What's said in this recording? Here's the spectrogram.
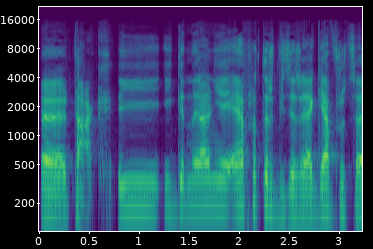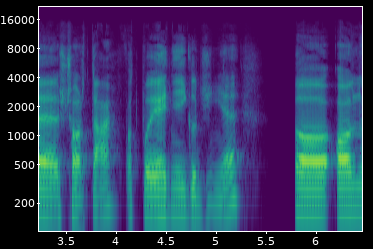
E, tak. I, I generalnie ja na przykład też widzę, że jak ja wrzucę shorta w odpowiedniej godzinie, to on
